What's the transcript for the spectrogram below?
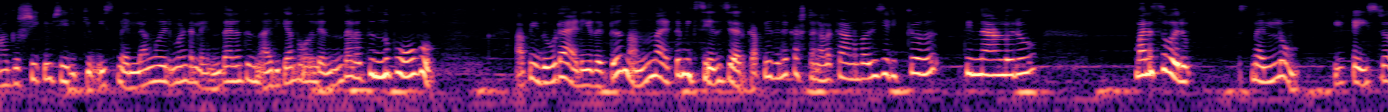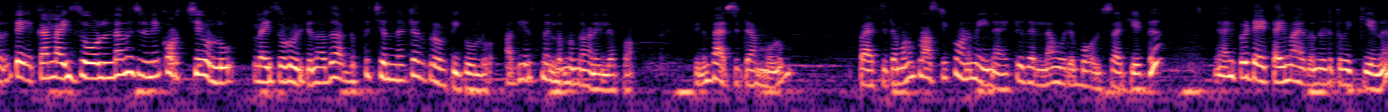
ആകർഷിക്കും ശരിക്കും. ഈ സ്മെല്ലങ്ങ് വരുമ്പോണ്ടല്ലോ എന്തായാലും തിന്നായിരിക്കാൻ തോന്നില്ല എന്തായാലും തിന്ന് പോകും. അപ്പോൾ ഇതുകൂടെ ആഡ് ചെയ്തിട്ട് നന്നായിട്ട് മിക്സ് ചെയ്ത് ചേർക്കുക. അപ്പോൾ ഇതിന്റെ കഷ്ണങ്ങളൊക്കെ കാണുമ്പോൾ അത് ശരിക്കും അത് തിന്നാനുള്ളൊരു മനസ്സ് വരും. സ്മെല്ലും ഈ ടേസ്റ്റ് കാരണം ലൈസോളിന്റെ എന്ന് വെച്ചിട്ടുണ്ടെങ്കിൽ കുറച്ചേ ഉള്ളൂ ലൈസോൾ ഒഴിക്കുന്നത്. അത് അകത്ത് ചെന്നിട്ട് അത് പ്രവർത്തിക്കുള്ളൂ അധികം സ്മെല്ലൊന്നും കാണില്ല അപ്പം പിന്നെ പാരസിറ്റാമോളും പാരസിറ്റാമോളും പ്ലാസ്റ്റിക്കുമാണ് മെയിനായിട്ട് ഇതെല്ലാം ഒരു ബോൾസ് ആക്കിയിട്ട് ഞാനിപ്പോൾ ഡേ ടൈം ആയതുകൊണ്ട് എടുത്ത് വെക്കുകയാണ്.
